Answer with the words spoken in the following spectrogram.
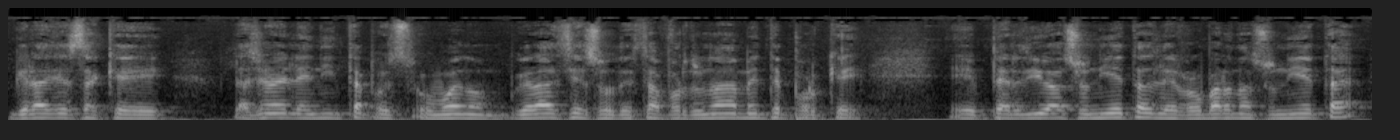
gracias a que la señora Elenita, pues bueno, gracias o desafortunadamente porque eh, perdió a su nieta, le robaron a su nieta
